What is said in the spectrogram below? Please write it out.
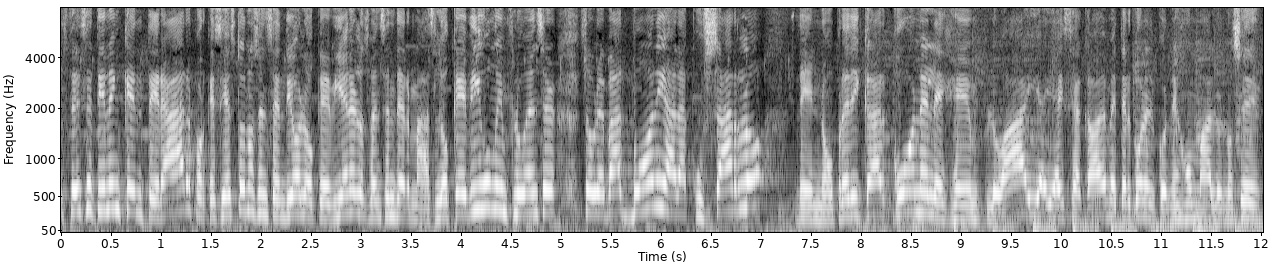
ustedes se tienen que enterar, porque si esto nos encendió, lo que viene los va a encender más. Lo que dijo un influencer sobre Bad Bunny al acusarlo de no predicar con el ejemplo. Ay, ay, ay, se acaba de meter con el conejo malo, no sé.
